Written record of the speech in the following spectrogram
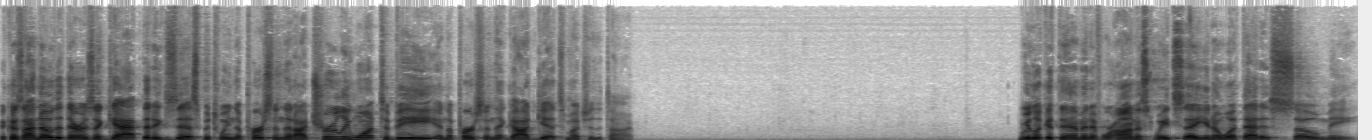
Because I know that there is a gap that exists between the person that I truly want to be and the person that God gets much of the time. We look at them, and if we're honest, we'd say, you know what, that is so me.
